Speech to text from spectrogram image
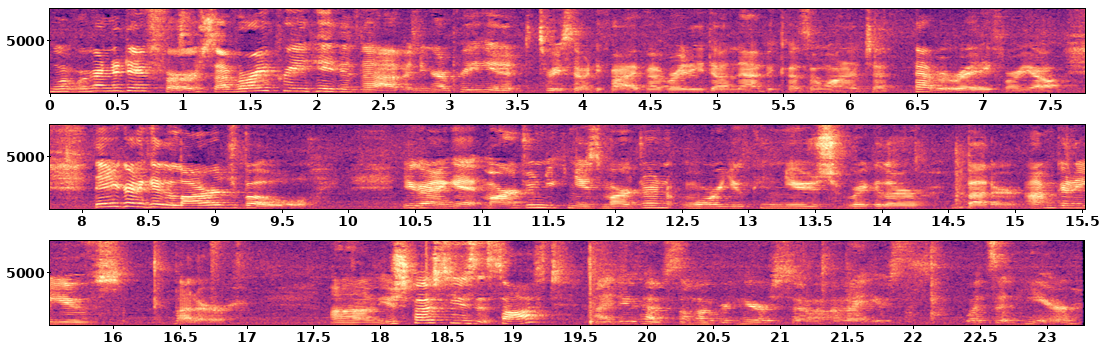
what we're going to do first, I've already preheated the oven. You're going to preheat it to 375. I've already done that because I wanted to have it ready for y'all. Then you're going to get a large bowl. You're going to get margarine. You can use margarine or you can use regular butter. I'm going to use butter. Um, you're supposed to use it soft. I do have some over here, so I might use what's in here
